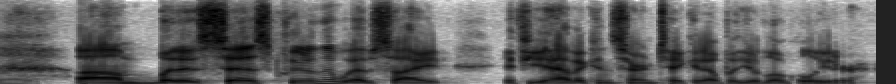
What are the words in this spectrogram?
right, right. Um, but it says clear on the website if you have a concern take it up with your local leader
